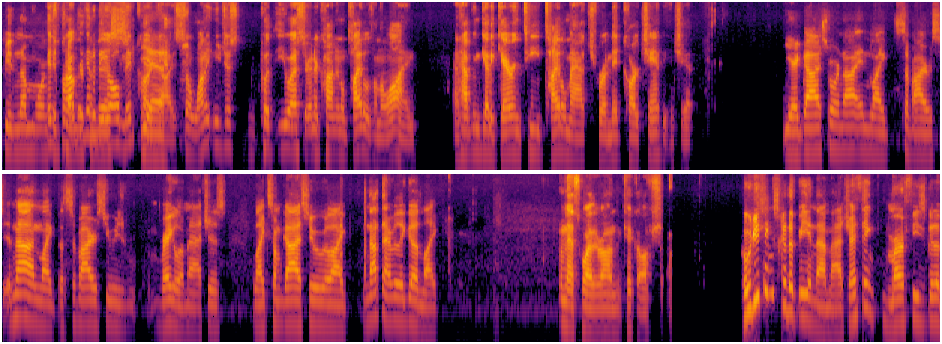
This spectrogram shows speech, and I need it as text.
be the number one It's contender probably going to be all mid card yeah. guys. So why don't you just put the U.S. or Intercontinental titles on the line and have them get a guaranteed title match for a mid card championship? Yeah, guys who are not in like Survivor, not in like the Survivor Series regular matches. Like some guys who are like not that really good. Like, And that's why they're on the kickoff show. who do you think's gonna be in that match? I think Murphy's gonna.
